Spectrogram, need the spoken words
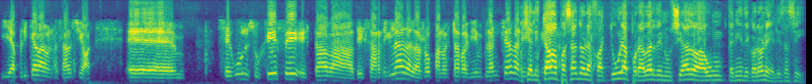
Y aplicaban una sanción. Eh, según su jefe, estaba desarreglada, la ropa no estaba bien planchada. O sea, le estaban pasando la factura por haber denunciado a un teniente coronel, ¿es así?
